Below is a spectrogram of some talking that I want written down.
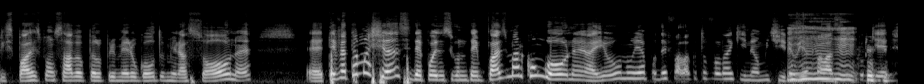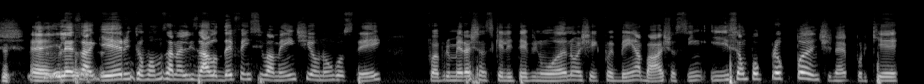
principal responsável pelo primeiro gol do Mirassol, né? É, teve até uma chance depois no segundo tempo, quase marcou um gol, né? Aí eu não ia poder falar o que eu tô falando aqui, não, mentira. Eu ia falar assim porque é, ele é zagueiro, então vamos analisá-lo defensivamente. Eu não gostei. Foi a primeira chance que ele teve no ano, achei que foi bem abaixo, assim, e isso é um pouco preocupante, né? Porque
